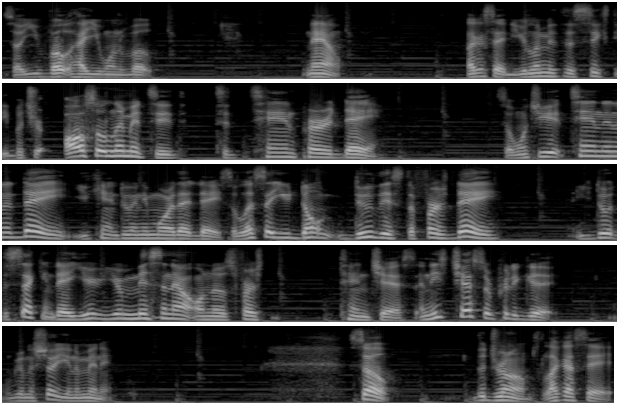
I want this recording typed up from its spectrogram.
So you vote how you want to vote. Now, like I said, you're limited to 60, but you're also limited to 10 per day. So once you hit 10 in a day, you can't do any more that day. So let's say you don't do this the first day, you do it the second day, you're you're missing out on those first 10 chests. And these chests are pretty good. I'm going to show you in a minute. So, the drums, like I said,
